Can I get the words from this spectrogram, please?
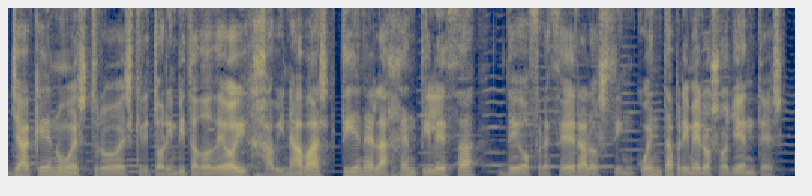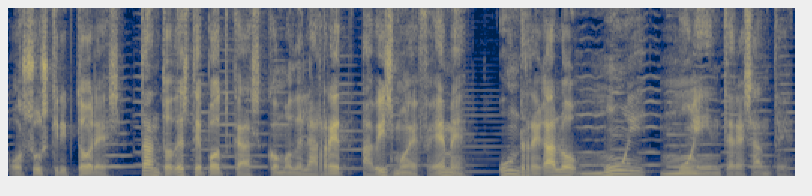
ya que nuestro escritor invitado de hoy, Javi Navas, tiene la gentileza de ofrecer a los 50 primeros oyentes o suscriptores, tanto de este podcast como de la red Abismo FM, un regalo muy, muy interesante.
